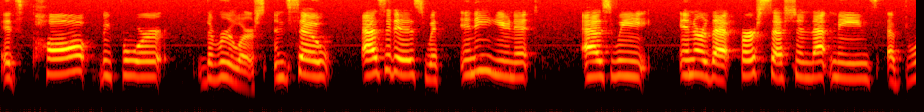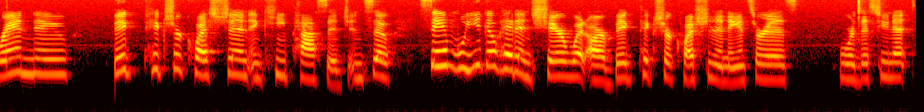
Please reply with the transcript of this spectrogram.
It's Paul before the rulers. And so, as it is with any unit, as we enter that first session, that means a brand new big picture question and key passage. And so, Sam, will you go ahead and share what our big picture question and answer is for this unit?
